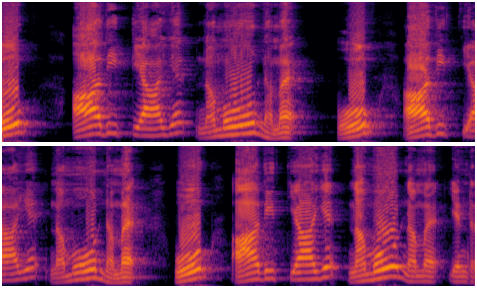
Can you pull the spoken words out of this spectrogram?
ஓம் ஆதித்யாய நமோ நம. ஓம் ஆதித்யாய நமோ நம. ஓம் ஆதித்யாய நமோ நம என்ற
